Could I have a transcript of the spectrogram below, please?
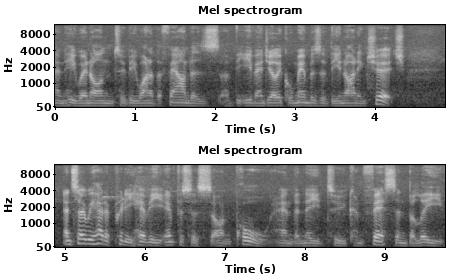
and he went on to be one of the founders of the evangelical members of the Uniting Church. And so we had a pretty heavy emphasis on Paul and the need to confess and believe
